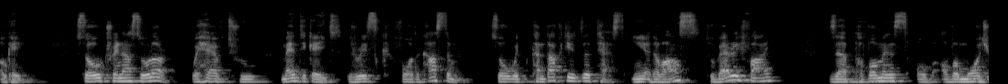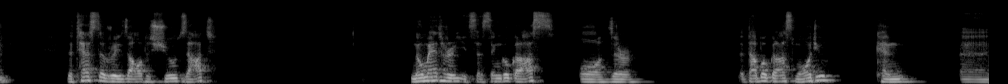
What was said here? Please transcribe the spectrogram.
Okay, so Trina Solar, we have to mitigate the risk for the customer. So we conducted the test in advance to verify the performance of our module. The test result shows that no matter it's a single glass or the, double glass module can uh,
